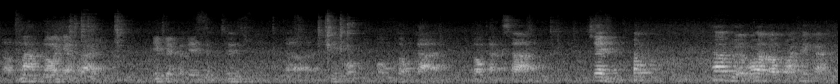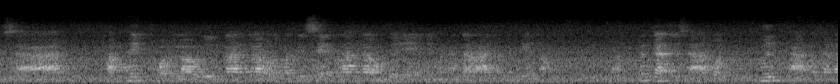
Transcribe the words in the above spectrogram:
เอ่อมากน้อยอย่างไร นี่เป็นประเด็นหนึ่งซึ่งเอ่อที่ผมผมต้องการต้องการทราบ เช่น ถ้าเผื่อว่าเราปล่อยให้การศึกษา ทำให้คนเราลืมร่างเก้าหรือปฏิเสธร่างเก้าของตัวเองเนี่ยมันอันตรายกับประเทศเราดังการศึกษาบนพื้นฐานวัฒน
